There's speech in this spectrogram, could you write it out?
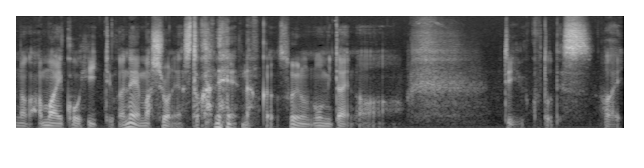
なんか甘いコーヒーっていうかね、真っ白なやつとかね。なんかそういうの飲みたいな。っていうことです。はい。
